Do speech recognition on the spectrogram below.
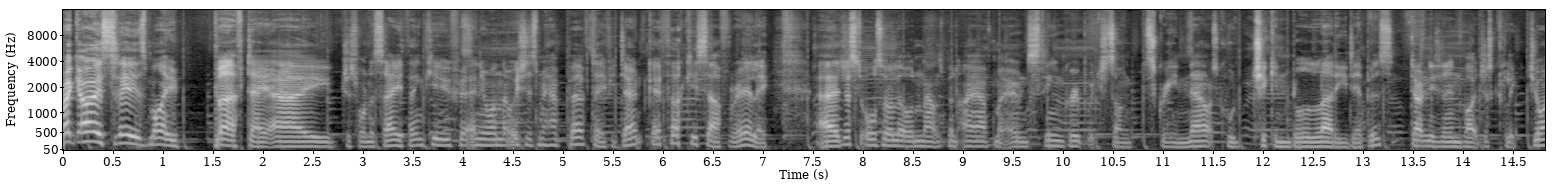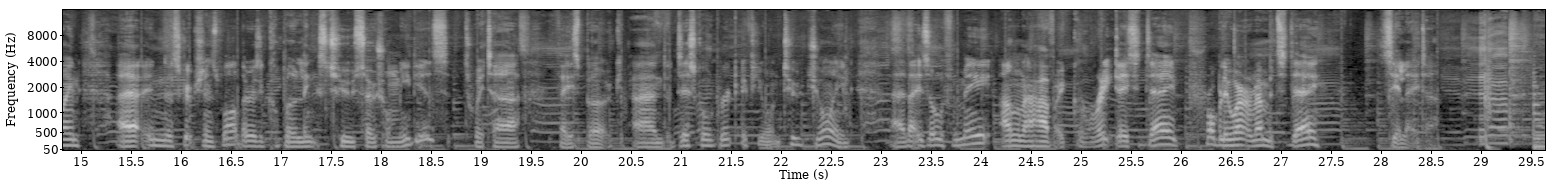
Right, guys, today is my birthday. I just want to say thank you for anyone that wishes me happy birthday. If you don't, go fuck yourself, really. Uh, just also a little announcement I have my own Steam group, which is on screen now. It's called Chicken Bloody Dippers. Don't need an invite, just click join. Uh, in the description as well, there is a couple of links to social medias Twitter, Facebook, and Discord group if you want to join. Uh, that is all for me. I'm going to have a great day today. Probably won't remember today. See you later.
